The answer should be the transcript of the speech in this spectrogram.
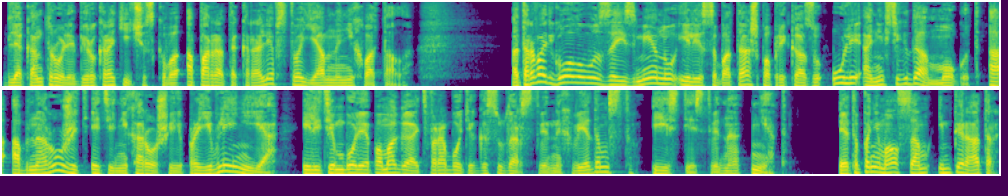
для контроля бюрократического аппарата королевства явно не хватало. Оторвать голову за измену или саботаж по приказу Ули они всегда могут, а обнаружить эти нехорошие проявления или тем более помогать в работе государственных ведомств, естественно, нет. Это понимал сам император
